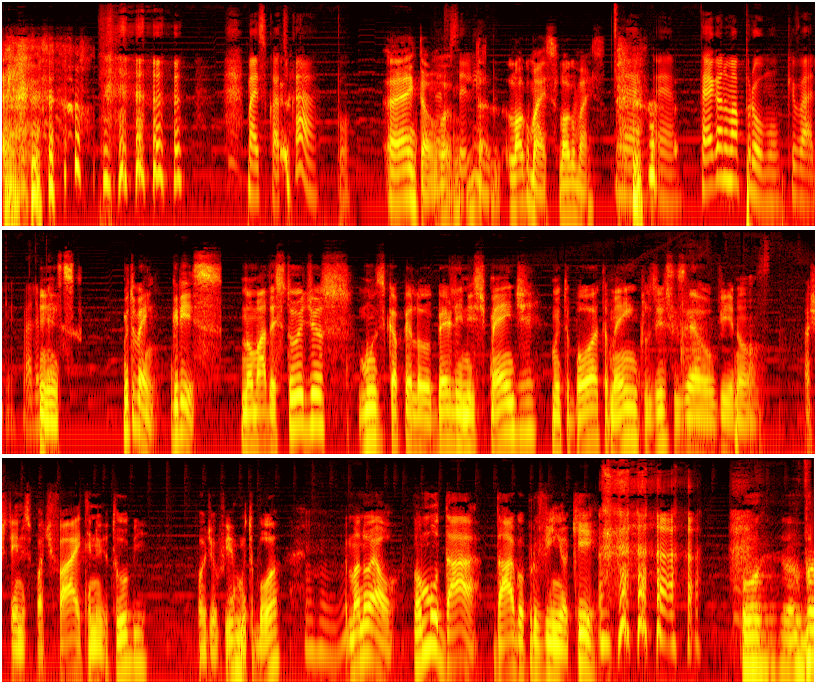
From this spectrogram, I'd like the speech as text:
Mas 4K, pô. É, então. Logo mais, logo mais. É, é. Pega numa promo, que vale. Vale pena. Isso. Muito bem, Gris. Nomada Studios, música pelo Berlinist Band, muito boa também. Inclusive, se quiser ouvir no. Acho que tem no Spotify, tem no YouTube. Pode ouvir, muito boa. Uhum. Emanuel, vamos mudar da água pro vinho aqui? Pô,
